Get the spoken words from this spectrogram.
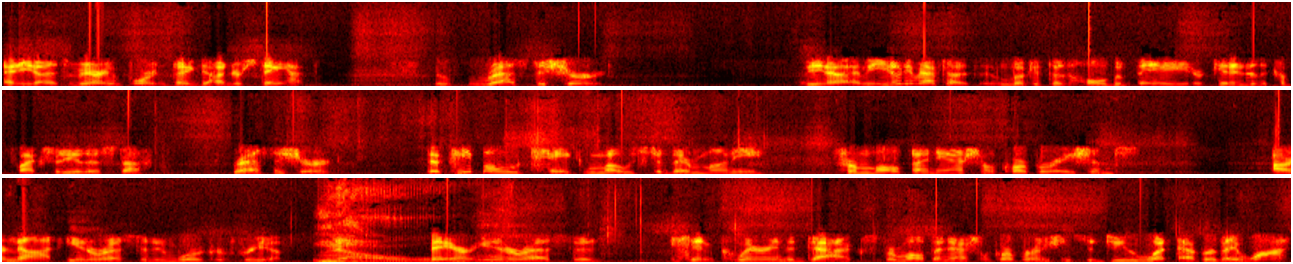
And, you know, it's a very important thing to understand. Rest assured, you know, I mean, you don't even have to look at the whole debate or get into the complexity of this stuff. Rest assured, the people who take most of their money from multinational corporations are not interested in worker freedom. No. They are interested in clearing the decks for multinational corporations to do whatever they want.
